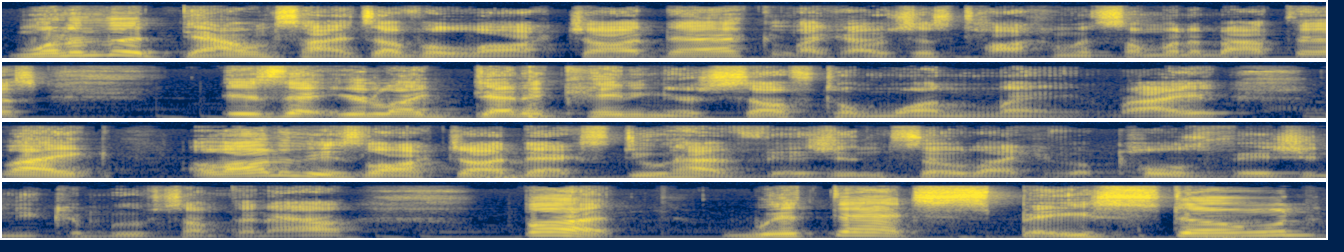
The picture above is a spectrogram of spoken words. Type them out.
one of the downsides of a Lockjaw deck, like I was just talking with someone about this, is that you're like dedicating yourself to one lane, right? Like a lot of these lockjaw decks do have vision. So like if it pulls vision, you can move something out. But with that space stone,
